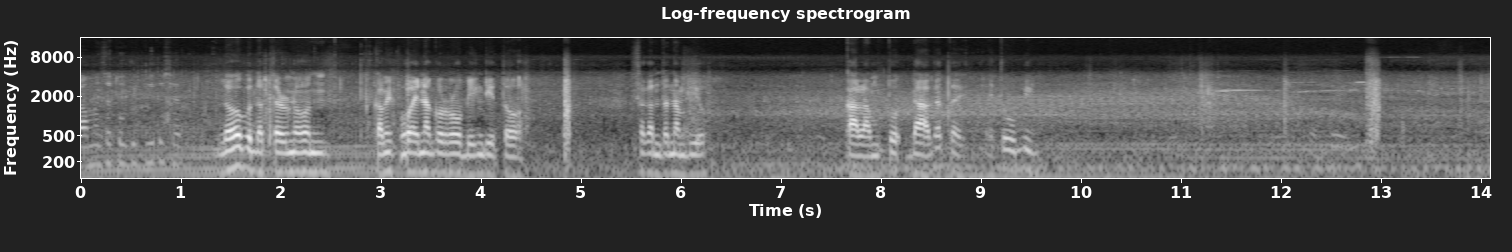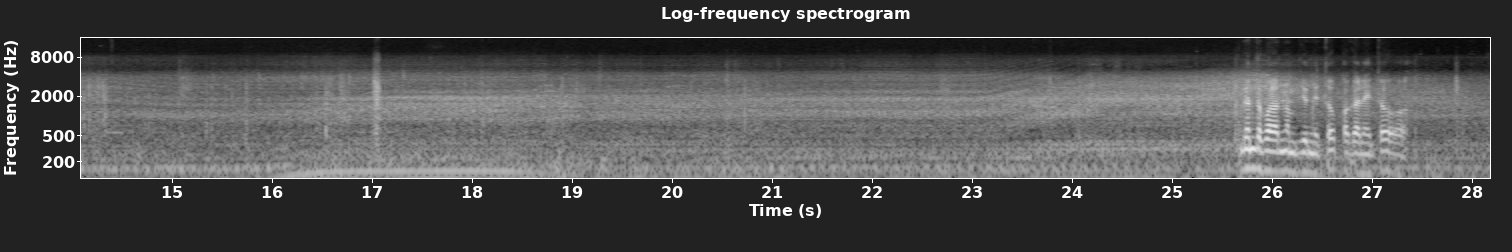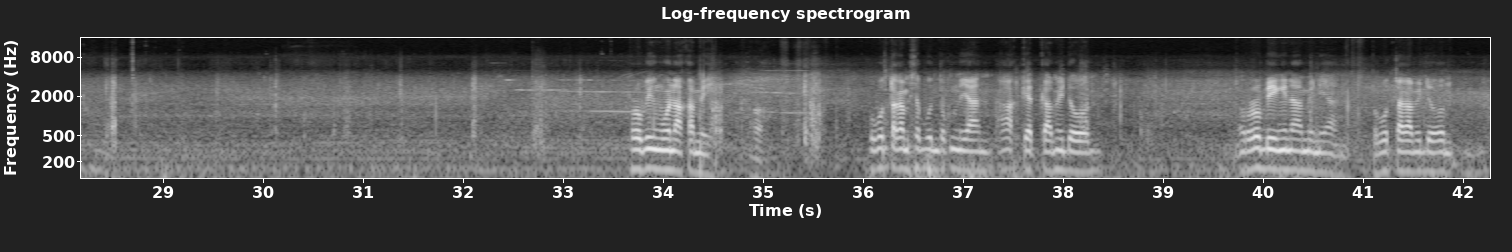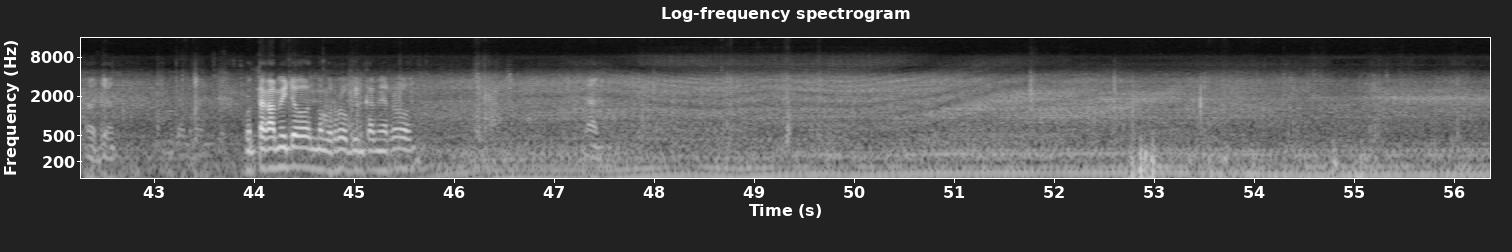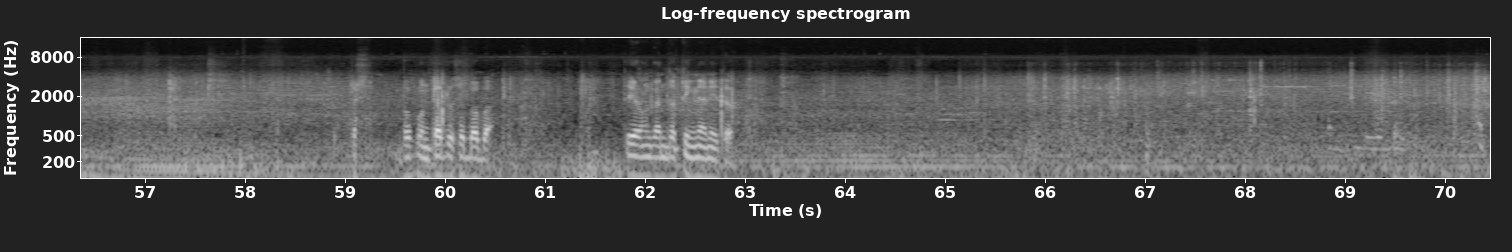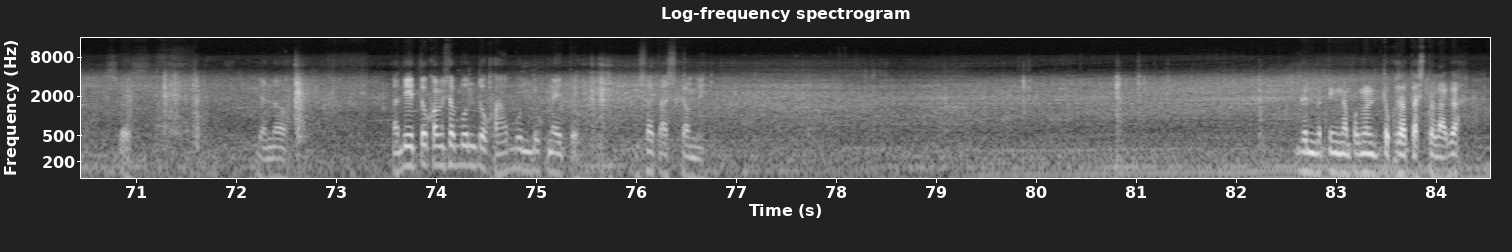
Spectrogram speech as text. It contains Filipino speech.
yaman sa tubig dito sir. Hello, good afternoon. Kami po ay nagro-robing dito sa ganda ng view. Kala mo dagat eh, ay tubig. Ganda pala ng view nito pag ganito. oh. Robing muna kami. Oh. Pupunta kami sa bundok na yan. Aakyat kami doon. Robingin namin yan. Pupunta kami doon. Oh, dyan. Punta kami doon. Mag-robing kami roon. Yan. Tapos papunta doon sa baba. Ito yung ganda tingnan nito. So, yan o. Nandito kami sa bundok ha, bundok na ito. Sa taas kami. Ganda tingnan pag nandito ko sa taas talaga.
